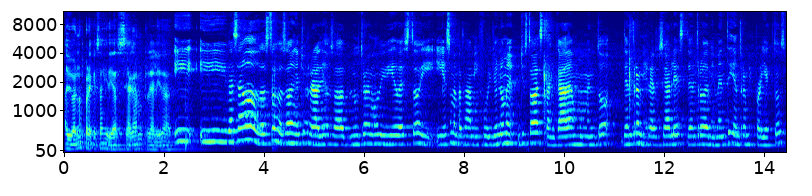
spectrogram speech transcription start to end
ayudarnos para que esas ideas se hagan realidad. Y, y basado, o sea, esto es basado en hechos reales, o sea, nosotros hemos vivido esto y, y eso me pasaba a mí full. Yo, no me, yo estaba estancada en un momento dentro de mis redes sociales, dentro de mi mente y dentro de mis proyectos,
